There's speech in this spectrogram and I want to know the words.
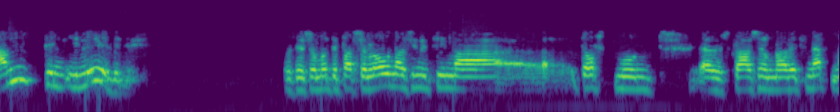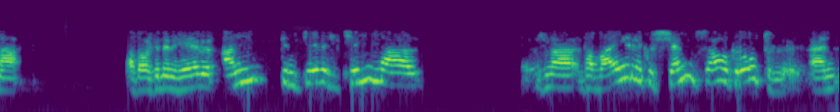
andin í liðinu. Og þess að móti Barcelona á sínu tíma Dortmund eða hvað sem maður vil nefna að það hefur andin gefið kynna að svona, það væri einhver sens á ótrúlega. En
